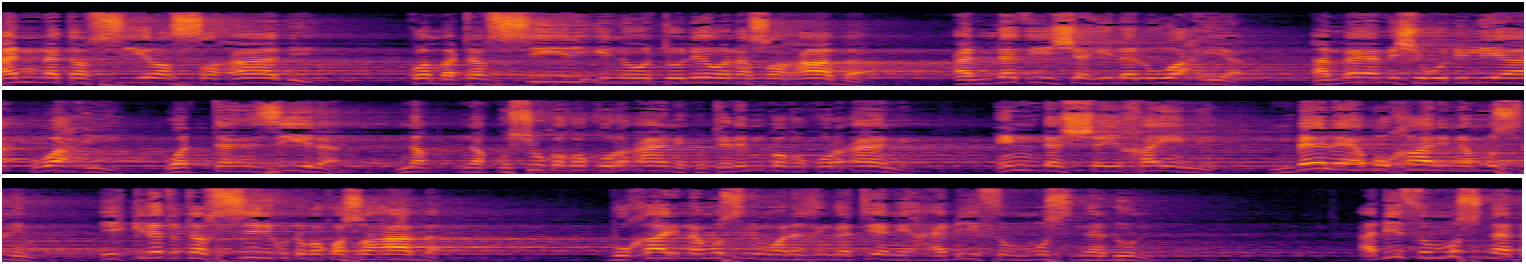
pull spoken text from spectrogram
anna tafsira as-sahabi kwamba tafsiri inayotolewa na sahaba alladhi shahila al-wahya ambaye ameshuhudilia wahi watanzila na, kushuka kwa Qur'ani kuteremka kwa Qur'ani inda shaykhaini mbele ya Bukhari na Muslim ikileta tafsiri kutoka kwa sahaba Bukhari na Muslim wanazingatia ni hadithu musnadun hadithu musnad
